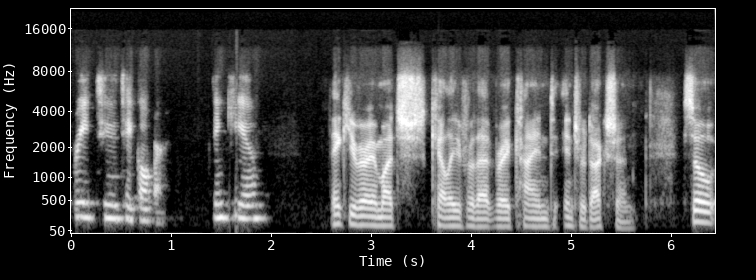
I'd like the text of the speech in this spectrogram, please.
free to take over. Thank you. Thank you very much, Kelly, for that very kind introduction. So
